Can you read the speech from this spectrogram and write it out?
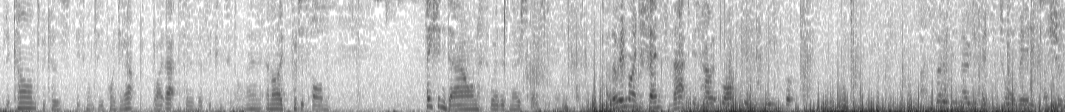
but it can't because it's meant to be pointing up like that so that it can sit on there. And I've put it on facing down where there's no space to go. Although in my defence, that is how it was in the book. I suppose there's no defence at all really because I should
